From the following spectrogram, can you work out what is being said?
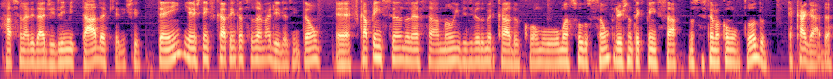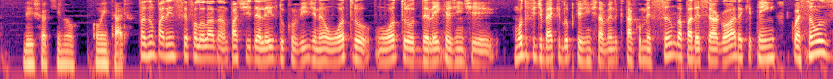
racionalidade limitada que a gente tem e a gente tem que ficar atento a essas armadilhas. Então, é, ficar pensando nessa mão invisível do mercado como uma solução para a gente não ter que pensar no sistema como um todo é cagada deixo aqui meu comentário. Fazer um parênteses, você falou lá na parte de delays do Covid, né? Um outro, um outro delay que a gente um outro feedback loop que a gente está vendo que está começando a aparecer agora, que tem quais são os,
